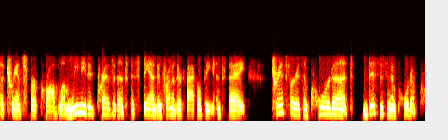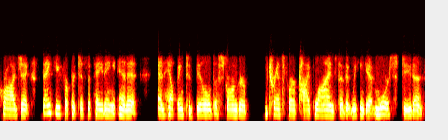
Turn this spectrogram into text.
the transfer problem. We needed presidents to stand in front of their faculty and say, transfer is important. This is an important project. Thank you for participating in it and helping to build a stronger transfer pipeline so that we can get more students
